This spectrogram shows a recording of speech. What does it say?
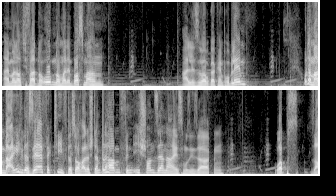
einmal noch die Fahrt nach oben, nochmal den Boss machen. Alles überhaupt gar kein Problem. Und dann waren wir eigentlich wieder sehr effektiv. Dass wir auch alle Stempel haben, finde ich schon sehr nice, muss ich sagen. Ups. So.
